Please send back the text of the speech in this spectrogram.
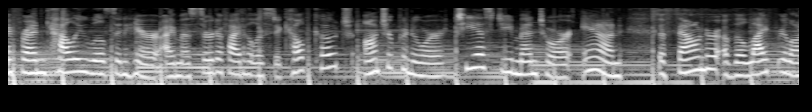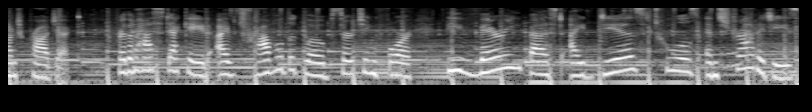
Hi, friend. Callie Wilson here. I'm a certified holistic health coach, entrepreneur, TSG mentor, and the founder of the Life Relaunch Project. For the past decade, I've traveled the globe searching for the very best ideas, tools, and strategies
